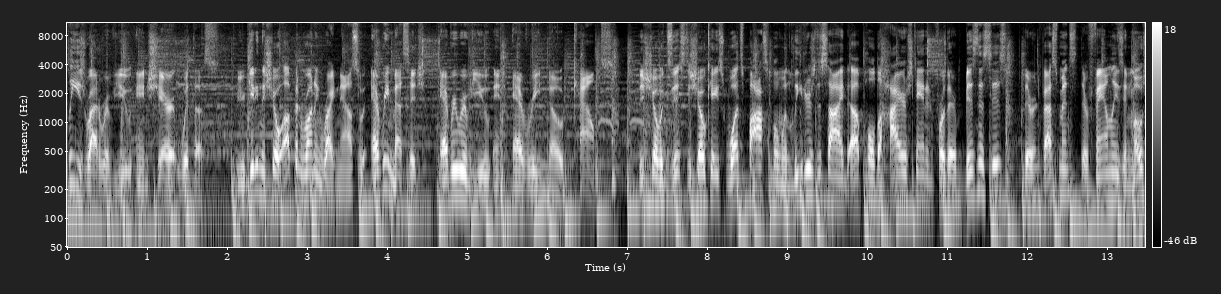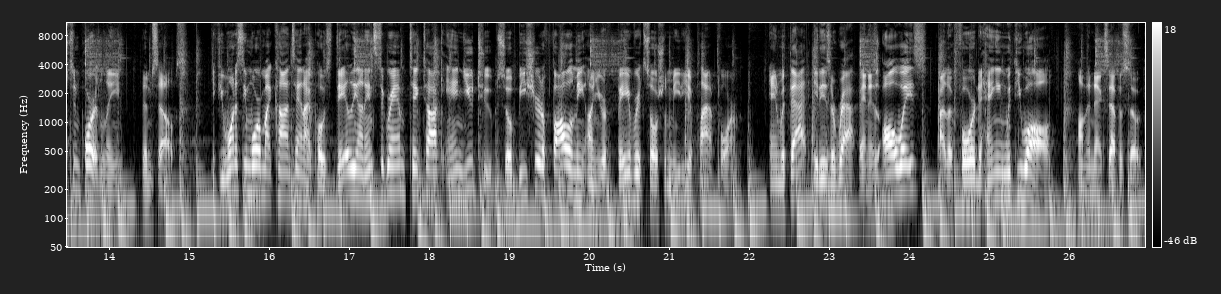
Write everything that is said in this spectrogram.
please write a review and share it with us. You're getting the show up and running right now, so every message, every review, and every note counts. This show exists to showcase what's possible when leaders decide to uphold a higher standard for their businesses, their investments, their families, and most importantly, themselves. If you want to see more of my content, I post daily on Instagram, TikTok, and YouTube, so be sure to follow me on your favorite social media platform. And with that, it is a wrap. And as always, I look forward to hanging with you all on the next episode.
